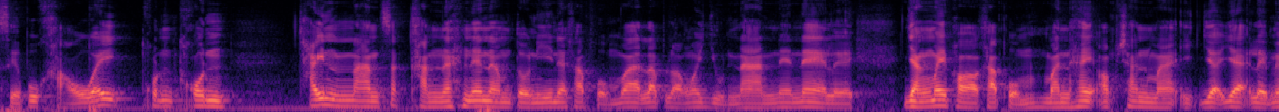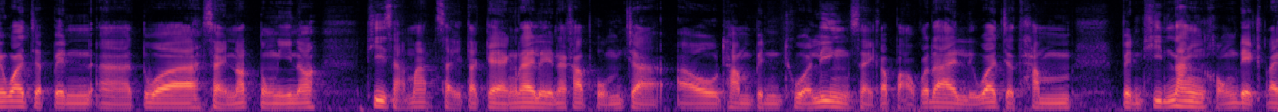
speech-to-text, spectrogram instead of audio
เสือภูเขาไว้ทนทนใช้นานสักคันนะแนะนำตัวนี้นะครับผมว่ารับรองว่าอยู่นานแน่ ๆ เลย ยังไม่พอครับผมมันให้ออปชันมาอีกเยอะแยะเลยไม่ว่าจะเป็นตัวใส่น็อตตรงนี้เนาะ ที่สามารถใส่ตะแกรงได้เลยนะครับ ผมจะเอาทำเป็นทัวริงใส่กระเป๋าก็ได้ หรือว่าจะทำเป็นที่นั่งของเด็กอะไร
